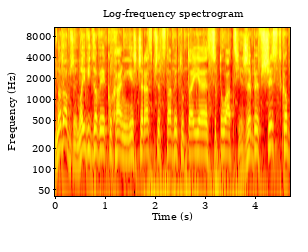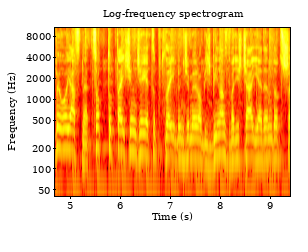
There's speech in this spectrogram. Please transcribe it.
No dobrze, moi widzowie kochani, jeszcze raz przedstawię tutaj e, sytuację, żeby wszystko było jasne, co tutaj się dzieje, co tutaj będziemy robić. Bilans 21 do 3,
